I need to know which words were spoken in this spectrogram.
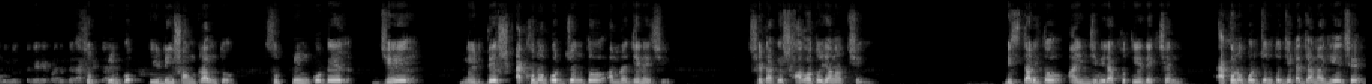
অভিযুক্তকে হেফাজতে চায়। সুপ্রিম কোর্ট ইডি সংক্রান্ত সুপ্রিম কোর্টের যে নির্দেশ এখনও পর্যন্ত আমরা জেনেছি, সেটাকে স্বাগত জানাচ্ছি। বিস্তারিত আইনজীবীরা খতিয়ে দেখছেন। এখনও পর্যন্ত যেটা জানা গিয়েছে,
